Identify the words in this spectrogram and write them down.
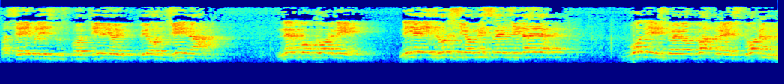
pa se Iblis usprotivio i bio od džina nepokorni. Nije izvršio misleći da je bolji što je od vatre stvoren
